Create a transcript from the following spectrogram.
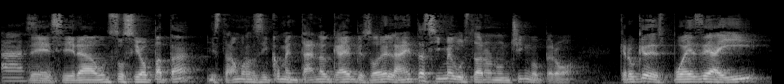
Ah, de sí. si era un sociópata, y estábamos así comentando cada episodio. La neta sí me gustaron un chingo, pero creo que después de ahí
